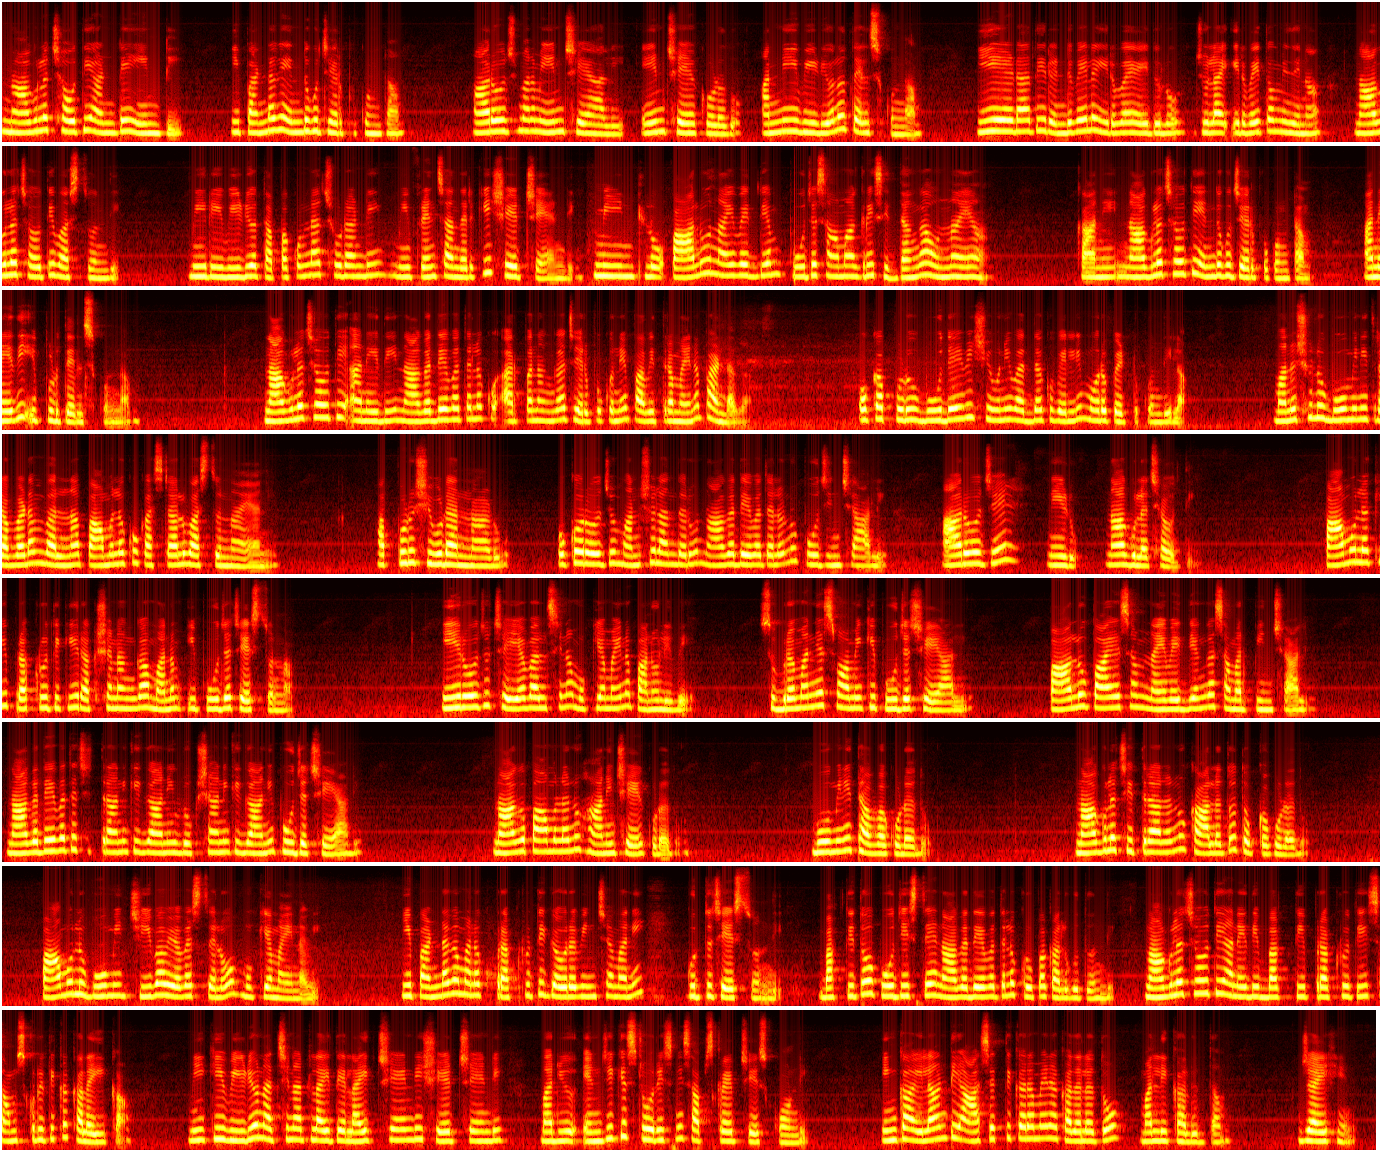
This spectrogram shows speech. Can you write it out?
నాగుల చవితి అంటే ఏంటి? ఈ పండగ ఎందుకు జరుపుకుంటాం? ఆ రోజు మనం ఏం చేయాలి? ఏం చేయకూడదు? అన్ని ఈ వీడియోలో తెలుసుకుందాం. ఈ ఏడాది రెండు వేల ఇరవై ఐదులో జూలై ఇరవై తొమ్మిదిన నాగుల చవితి వస్తుంది. మీరు ఈ వీడియో తప్పకుండా చూడండి. మీ ఫ్రెండ్స్ అందరికీ షేర్ చేయండి. మీ ఇంట్లో పాలు నైవేద్యం పూజ సామాగ్రి సిద్ధంగా ఉన్నాయా? కానీ నాగుల చవితి ఎందుకు జరుపుకుంటాం అనేది ఇప్పుడు తెలుసుకుందాం. నాగుల చవితి అనేది నాగదేవతలకు అర్పణంగా జరుపుకునే పవిత్రమైన పండగ. ఒకప్పుడు భూదేవి శివుని వద్దకు వెళ్ళి మొరపెట్టుకుందిలా మనుషులు భూమిని త్రవ్వడం వలన పాములకు కష్టాలు వస్తున్నాయని. అప్పుడు శివుడు అన్నాడు ఒకరోజు మనుషులందరూ నాగదేవతలను పూజించాలి. ఆ రోజే నేడు నాగుల చవితి. పాములకి ప్రకృతికి రక్షణంగా మనం ఈ పూజ చేస్తున్నాం. ఈరోజు చేయవలసిన ముఖ్యమైన పనులు సుబ్రహ్మణ్య స్వామికి పూజ చేయాలి. పాలు పాయసం నైవేద్యంగా సమర్పించాలి. నాగదేవత చిత్రానికి కానీ వృక్షానికి కానీ పూజ చేయాలి. నాగపాములను హాని చేయకూడదు. భూమిని తవ్వకూడదు. నాగుల చిత్రాలను కాళ్ళతో తొక్కకూడదు. పాములు భూమి జీవ వ్యవస్థలో ముఖ్యమైనవి. ఈ పండగ మనకు ప్రకృతి గౌరవించమని గుర్తు చేస్తుంది. భక్తితో పూజిస్తే నాగదేవతల కృప కలుగుతుంది. నాగుల చవితి అనేది భక్తి ప్రకృతి సాంస్కృతిక కలయిక. మీకు ఈ వీడియో నచ్చినట్లయితే లైక్ చేయండి షేర్ చేయండి మరియు ఎంజీకే స్టోరీస్ని సబ్స్క్రైబ్ చేసుకోండి. ఇంకా ఇలాంటి ఆసక్తికరమైన కథలతో మళ్ళీ కలుద్దాం. జై హింద్.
